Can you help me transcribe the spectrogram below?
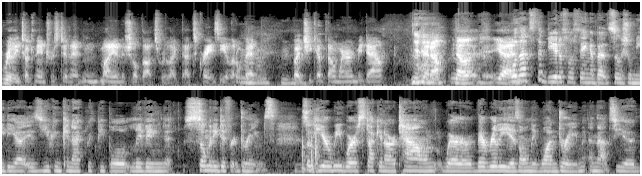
really took an interest in it, and my initial thoughts were like, "That's crazy" a little bit, Mhm. but she kept on wearing me down. You know, no, yeah, Well, that's the beautiful thing about social media is you can connect with people living so many different dreams. So here we were stuck in our town where there really is only one dream, and that's you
